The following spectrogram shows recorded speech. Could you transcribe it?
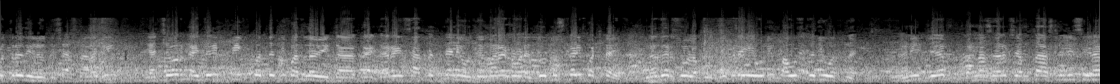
पत्र दिले होते शासनाला की याच्यावर काहीतरी पीक पद्धती बदलावी का? काय? कारण सातत्याने होते मराठवाड्यात. जो दुष्काळी पट्टा आहे नगर सोलापूर तिकडे एवढी पाऊस कधी होत नाही. आणि जे पन्नास हजार क्षमता असलेली सीना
